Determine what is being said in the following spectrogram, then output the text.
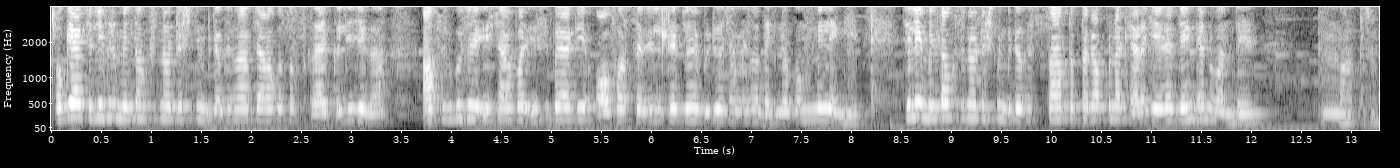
ओके यार चलिए फिर मिलता हूँ इंटरेस्टिंग वीडियो के साथ। चैनल को सब्सक्राइब कर लीजिएगा। आप सभी को जो है इस चैनल पर इस प्रकार की ऑफ़र से रिलेटेड जो है वीडियोज़ हमेशा देखने को मिलेंगी। चलिए, मिलता हूँ किसी इंटरेस्टिंग वीडियो के साथ। तब तक अपना ख्याल रखिएगा। जैन एंड वंदे मात्र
